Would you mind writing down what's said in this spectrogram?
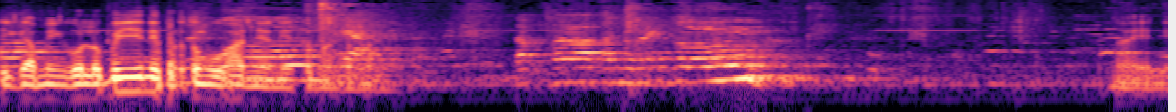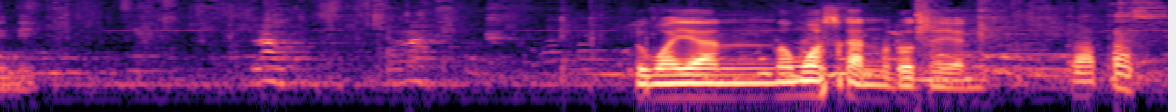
tiga minggu lebih ini pertumbuhannya nih teman-teman. Nah ini nih. Lumayan memuaskan menurut saya nih. Ke atas.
